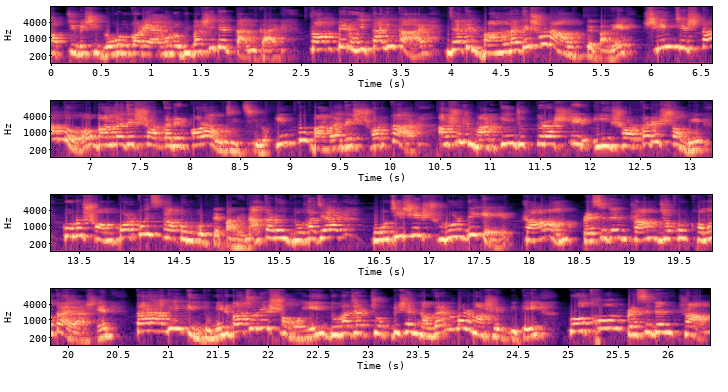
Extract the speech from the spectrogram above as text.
সবচেয়ে বেশি গ্রহণ করে এমন অভিবাসীদের তালিকায়, ট্রাম্পের ওই তালিকায় যাতে বাংলাদেশও না উঠতে পারে, সেই চেষ্টাও তো বাংলাদেশ সরকারের করা উচিত ছিল। কিন্তু বাংলাদেশ সরকার আসলে মার্কিন যুক্তরাষ্ট্রের এই সরকারের সঙ্গে কোনো সম্পর্কই স্থাপন করতে পারে না। কারণ দু হাজার পঁচিশের শুরুর দিকে ট্রাম্প, প্রেসিডেন্ট ট্রাম্প যখন ক্ষমতায় আসেন তার আগেই কিন্তু নির্বাচনের সময়ে দু হাজার চব্বিশের নভেম্বর মাসের দিকেই প্রথম প্রেসিডেন্ট ট্রাম্প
